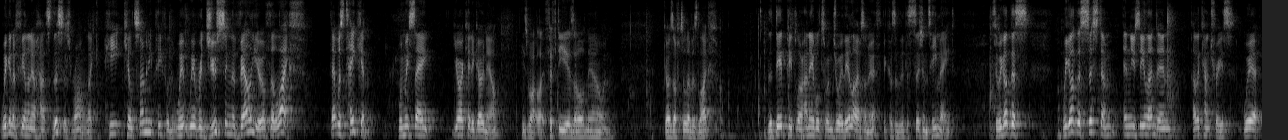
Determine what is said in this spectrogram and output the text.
we're going to feel in our hearts, this is wrong. Like he killed so many people that we're, we're reducing the value of the life that was taken when we say, you're okay to go now, he's what, like 50 years old now and goes off to live his life. The dead people are unable to enjoy their lives on earth because of the decisions he made. So we got this, we got this system in New Zealand and other countries where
